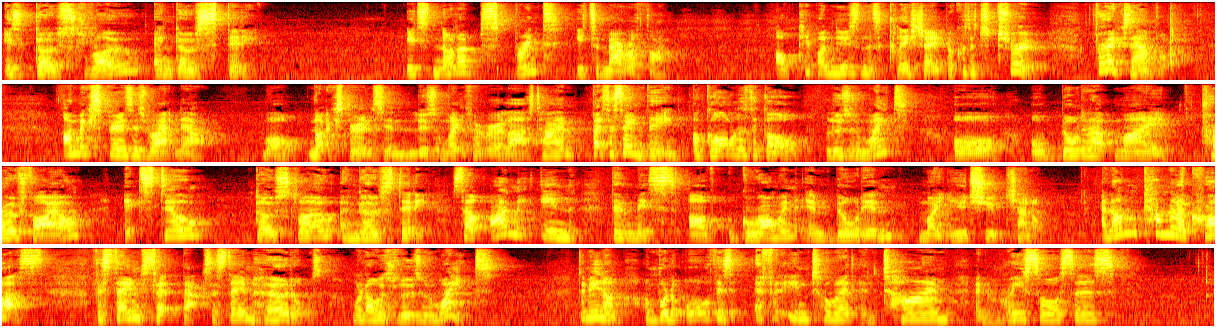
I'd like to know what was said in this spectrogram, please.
is go slow and go steady. It's not a sprint, it's a marathon. I'll keep on using this cliche because it's true. For example, I'm experiencing this right now. Well, not experiencing losing weight for the very last time, but it's the same thing. A goal is a goal. Losing weight or, or building up my profile, it still goes slow and goes steady. So I'm in the midst of growing and building my YouTube channel. And I'm coming across the same setbacks, the same hurdles when I was losing weight. I mean, I'm, I'm putting all this effort into it and time and resources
